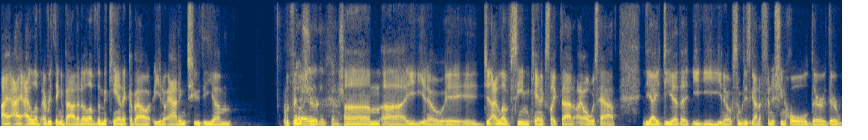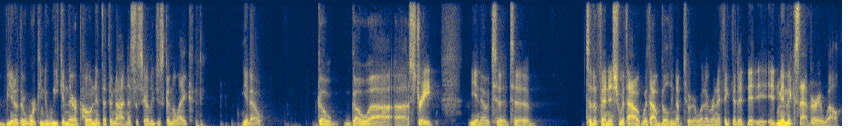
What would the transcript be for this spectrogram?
I, I, I love everything about it. I love the mechanic about you know adding to the um the finisher. Oh, yeah, the finisher. Um, uh, you know, it, it, I love seeing mechanics like that. I always have the idea that you, you know, if somebody's got a finishing hold, they're they're you know they're working to weaken their opponent. That they're not necessarily just going to like, you know, go go uh, uh, straight, you know, to to to the finish without without building up to it or whatever. And I think that it it, it mimics that very well.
